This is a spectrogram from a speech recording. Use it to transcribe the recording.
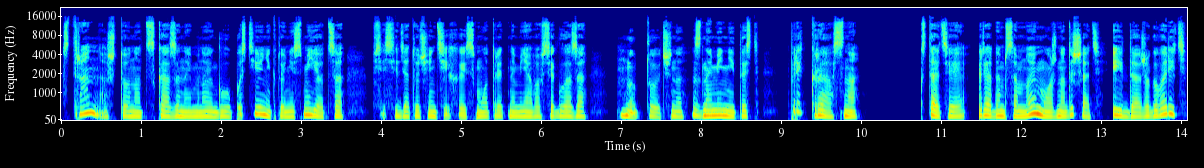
Странно, что над сказанной мной глупостью никто не смеется. Все сидят очень тихо и смотрят на меня во все глаза. Ну точно, знаменитость. Прекрасно. Кстати, рядом со мной можно дышать и даже говорить.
